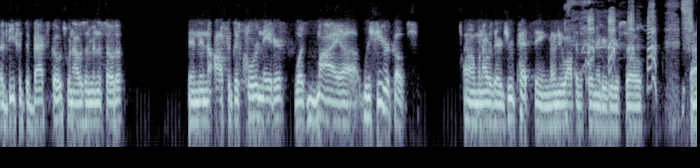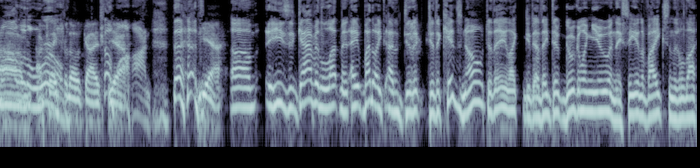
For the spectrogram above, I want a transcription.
a defensive backs coach when I was in Minnesota. And then the offensive coordinator was my uh, receiver coach um, when I was there. Drew Petzing, the new offensive coordinator here. So small um, little world. I played for those guys. Come yeah. on. yeah. Um, he's Gavin Lutman. Hey, by the way, uh, do the do the kids know? Do they like? Are they do, googling you and they see you in the Vikes and the line?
